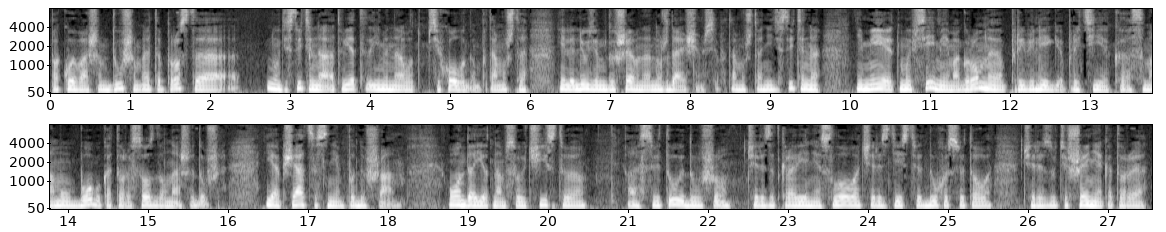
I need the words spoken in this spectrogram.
покой вашим душам», это просто ну, действительно ответ именно вот психологам, потому что, или людям душевно нуждающимся, потому что они действительно имеют, мы все имеем огромную привилегию прийти к самому Богу, который создал наши души, и общаться с Ним по душам. Он дает нам свою чистую, а, святую душу через откровение Слова, через действие Духа Святого, через утешение, которое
